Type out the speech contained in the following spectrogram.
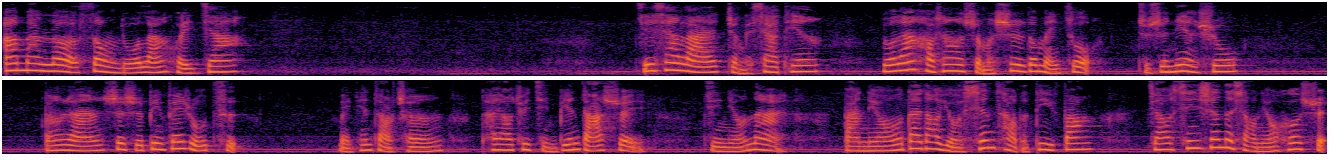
阿曼乐送罗兰回家。接下来整个夏天，罗兰好像什么事都没做，只是念书。当然，事实并非如此。每天早晨，他要去井边打水、挤牛奶，把牛带到有仙草的地方，教新生的小牛喝水。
